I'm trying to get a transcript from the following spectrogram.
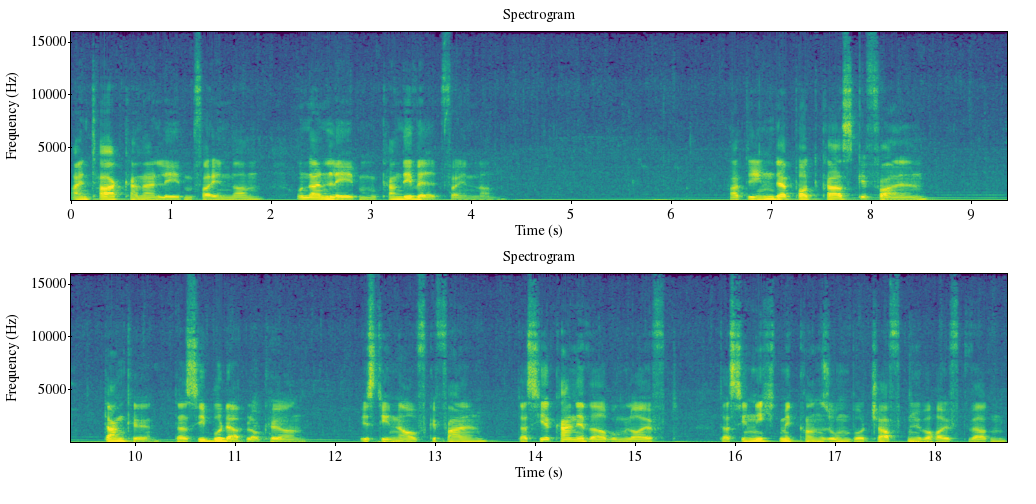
ein Tag kann ein Leben verändern und ein Leben kann die Welt verändern. Hat Ihnen der Podcast gefallen? Danke, dass Sie Buddha Blog hören. Ist Ihnen aufgefallen, dass hier keine Werbung läuft, dass Sie nicht mit Konsumbotschaften überhäuft werden?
